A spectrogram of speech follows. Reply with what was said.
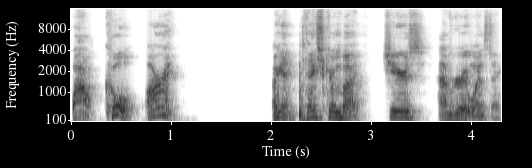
Wow, cool. All right. Again, thanks for coming by. Cheers. Have a great Wednesday.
